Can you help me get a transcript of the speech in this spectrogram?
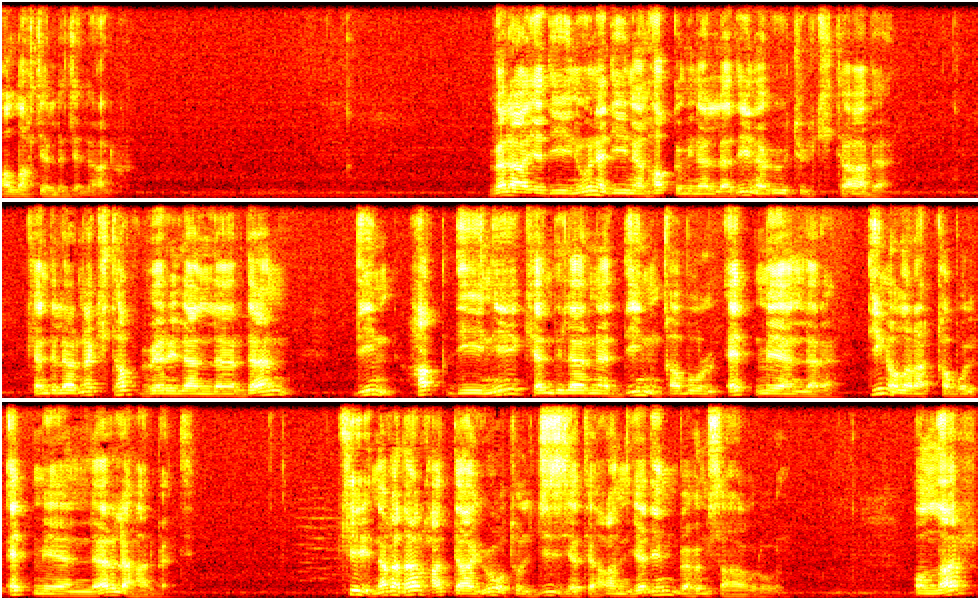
Allah Celle Celaluhu. Ve la yedinune dinel hakkı minellezine ütül kitabe. Kendilerine kitap verilenlerden din, hak dini kendilerine din kabul etmeyenlere, din olarak kabul etmeyenlerle harbet. Ki ne kadar hatta yu'tul cizyete an yedin ve hum sağurun. Onlar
